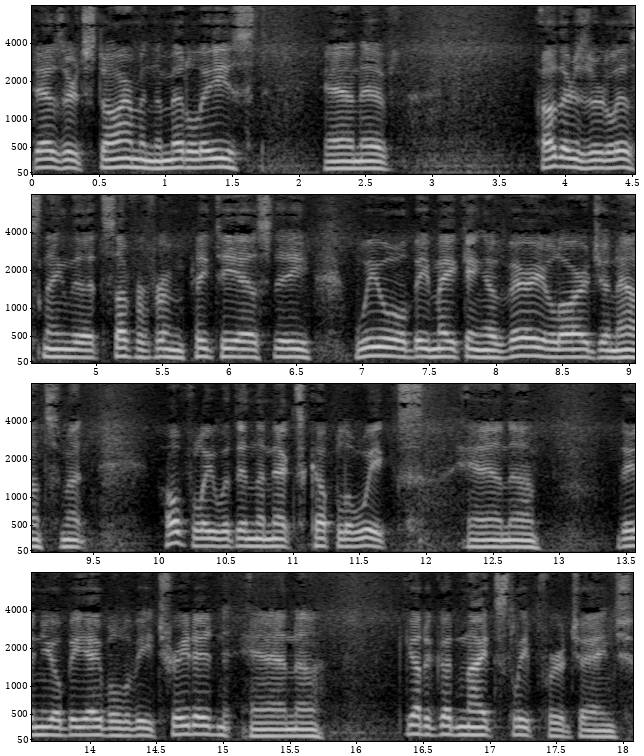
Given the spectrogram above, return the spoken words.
Desert Storm in the Middle East, and if others are listening that suffer from PTSD, we will be making a very large announcement, hopefully within the next couple of weeks. And uh, then you'll be able to be treated and uh, get a good night's sleep for a change.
